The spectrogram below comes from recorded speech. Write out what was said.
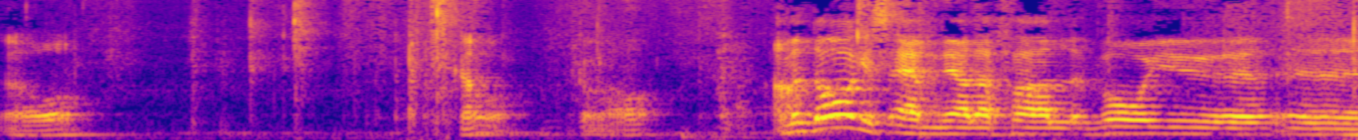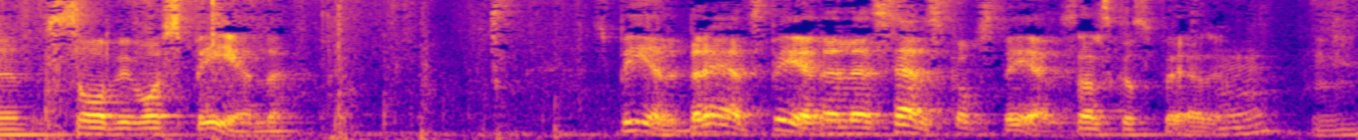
Ja. Kan vara. Ja. ja. Men dagens ämne i alla fall var ju, eh, sa vi var spel. Spel, brädspel eller sällskapsspel. Sällskapsspel. Mm.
